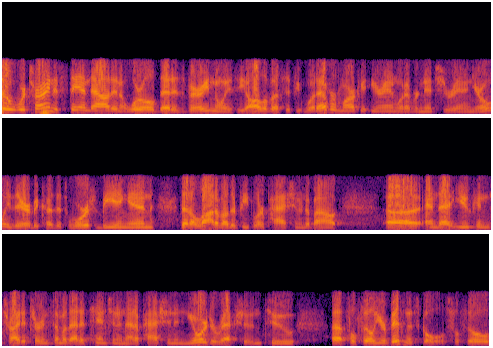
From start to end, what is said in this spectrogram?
So we're trying to stand out in a world that is very noisy. All of us, if you, whatever market you're in, whatever niche you're in, you're only there because it's worth being in. That a lot of other people are passionate about, uh, and that you can try to turn some of that attention and that passion in your direction to uh, fulfill your business goals, fulfill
